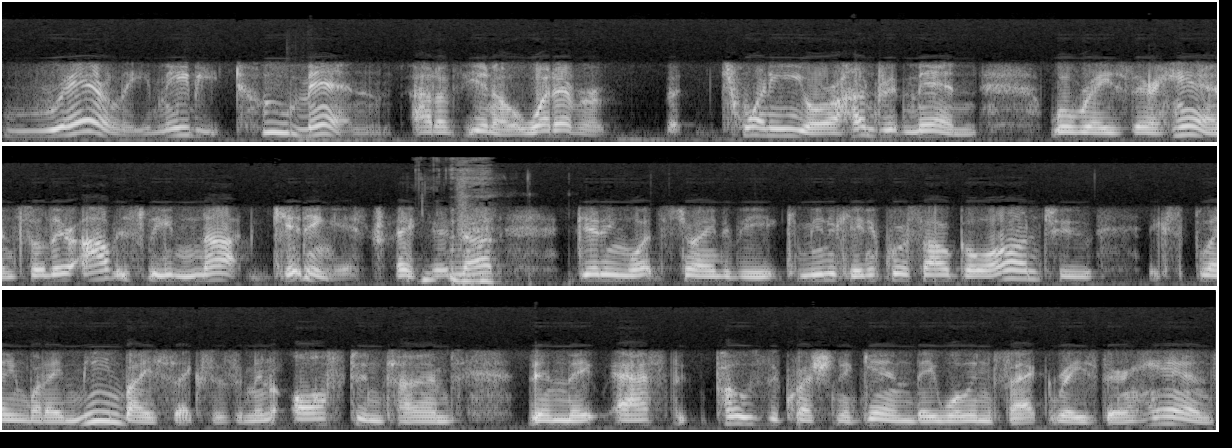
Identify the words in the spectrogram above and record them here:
Rarely, maybe two men out of you know whatever 20 or a 100 men will raise their hand. So they're obviously not getting it, right? They're not getting what's trying to be communicated. Of course, I'll go on to explain what I mean by sexism, and oftentimes then they ask, pose the question again, they will in fact raise their hands.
